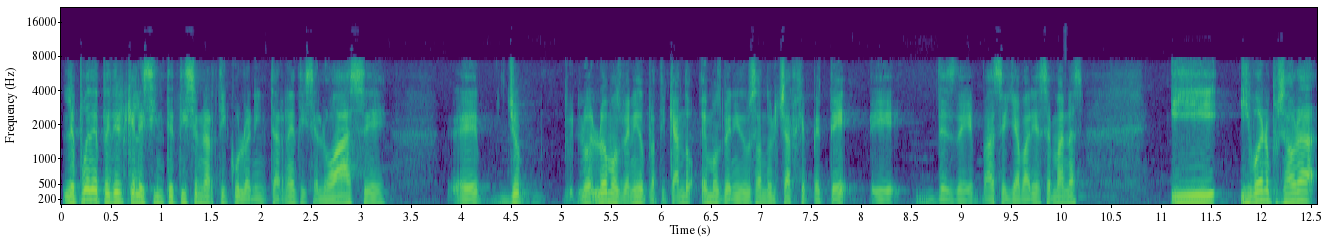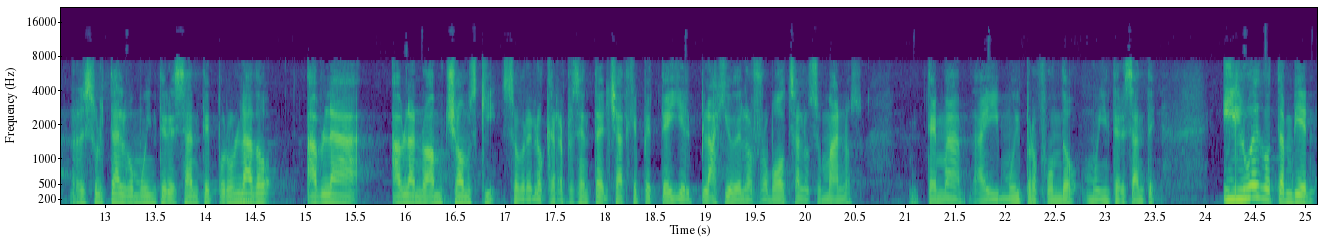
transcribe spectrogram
le puede pedir que le sintetice un artículo en internet y se lo hace. Eh, yo lo, hemos venido platicando, hemos venido usando el chat GPT eh, desde hace ya varias semanas y, bueno, pues ahora resulta algo muy interesante. Por un lado, habla, habla Noam Chomsky sobre lo que representa el chat GPT y el plagio de los robots a los humanos. Un tema ahí muy profundo, muy interesante. Y luego también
